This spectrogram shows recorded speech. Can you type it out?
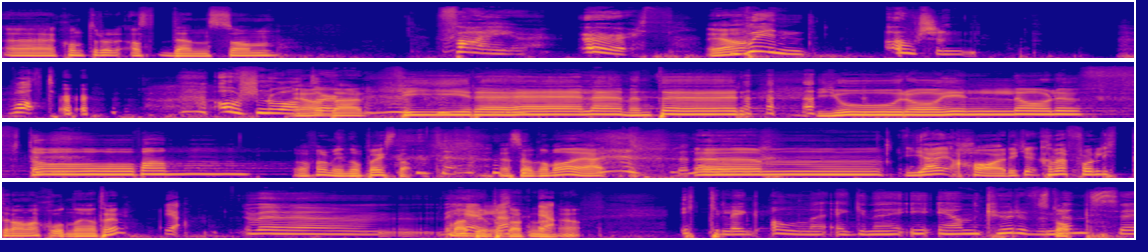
eh, kontrollerer Altså den som Fire, earth, Ja. wind, ocean, water. Ocean Ja, water. det er fire elementer. Jord og ild og luft og vann. Det var fra min oppvekst, da. Jeg er så gammel er jeg. Um, jeg har ikke Kan jeg få litt av koden en gang til? Ved, ved hele. på starten. ja. Ja. Ikke legg alle eggene i en kurv, Stopp. men se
